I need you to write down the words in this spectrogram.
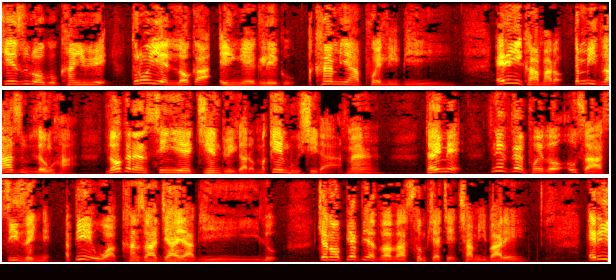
ကျေးဇူးတော်ကိုခံယူ၍သူတို့ရဲ့လောကအိမ်ငယ်ကလေးကိုအခမ်းများဖွဲ့လေပြီအဲ့ဒီအခါမှာတော့တမိသားစုလုံးဟာလောကရန်ဆင်းရဲခြင်းတွေကတော့မကင်ဘူးရှိတာအမှန်ဒါပေမဲ့ နှစ်သက်ဖွယ်သောဥစ္စာစည်းစိမ်နဲ့အပြည့်အဝခံစားကြရပြီလို့ကျွန်တော်ပြက်ပြက်သားသားဆုံးဖြတ်ချက်ချမိပါတယ်အဲ့ဒီ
